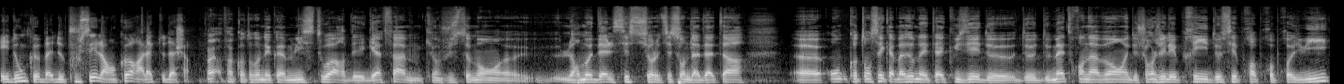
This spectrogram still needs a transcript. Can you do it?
et donc bah, de pousser là encore à l'acte d'achat. Enfin, quand on connaît quand même l'histoire des GAFAM qui ont justement euh, leur modèle, c'est sur l'utilisation de la data. Euh, quand on sait qu'Amazon a été accusé de, mettre en avant et de changer les prix de ses propres produits,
